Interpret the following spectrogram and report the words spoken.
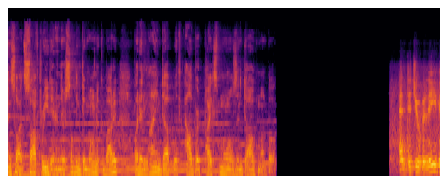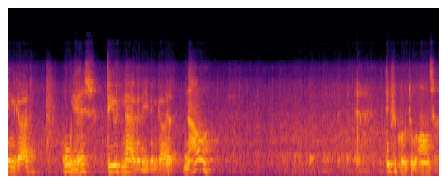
And so I'd soft read it, and there's something demonic about it, but it lined up with Albert Pike's Morals and Dogma book. And did you believe in God? Oh, yes. Do you now believe in God? Uh, now? Difficult to answer.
